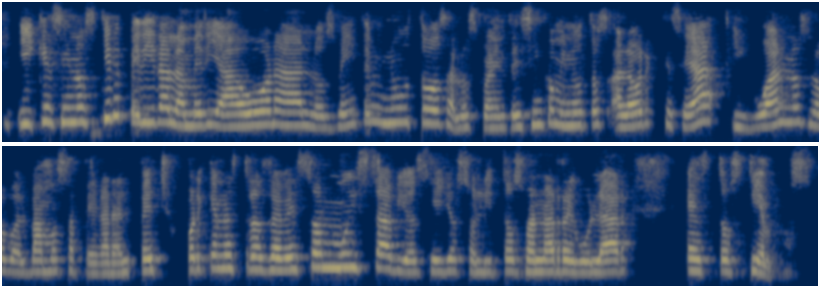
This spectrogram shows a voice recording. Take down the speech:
y que si nos quiere pedir a la media hora, a los 20 minutos, a los 45 minutos, a la hora que sea, igual nos lo volvamos a pegar al pecho, porque nuestros bebés son muy sabios y ellos solitos van a regular estos tiempos.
